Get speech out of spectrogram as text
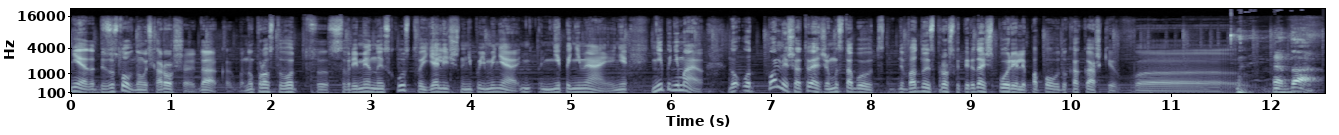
Нет, это, безусловно, очень хорошее, да, как бы. Ну, просто вот современное искусство я лично не понимаю, не понимаю, не, не понимаю. Но вот помнишь, опять же, мы с тобой вот в одной из прошлых передач спорили по поводу какашки в... Да.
